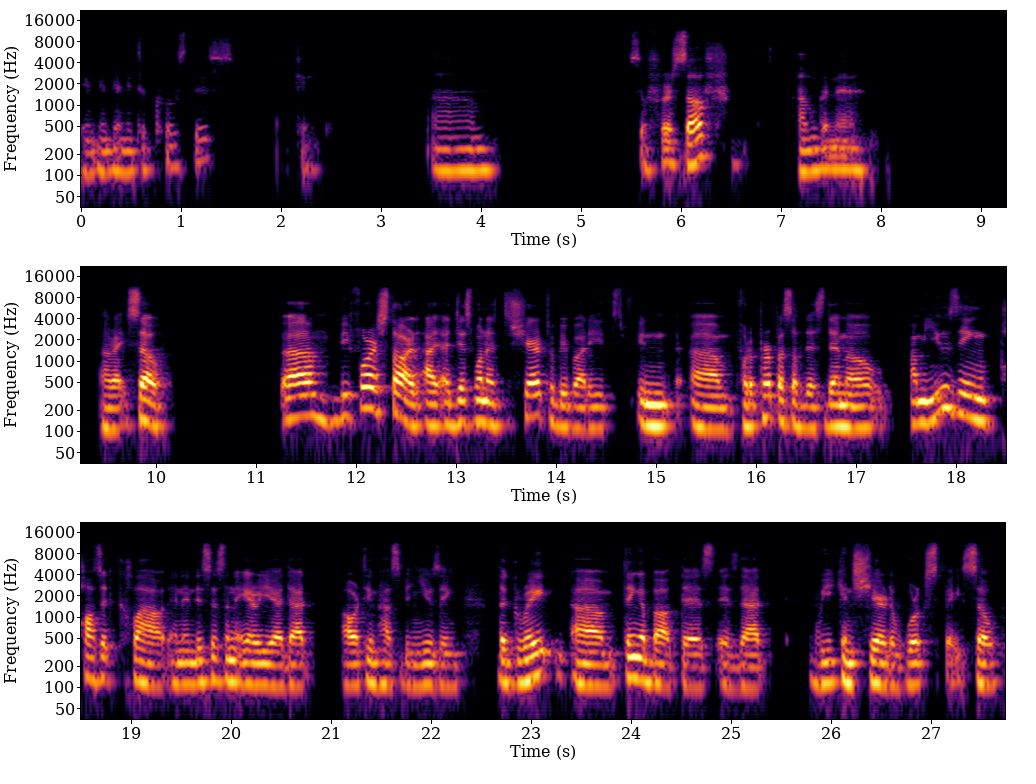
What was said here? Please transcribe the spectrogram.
Okay, maybe I need to close this. Okay. Um, so first off, I'm gonna. All right, so um, before I start, I, I just want to share to everybody in um, for the purpose of this demo, I'm using Posit Cloud, and then this is an area that our team has been using. The great um, thing about this is that we can share the workspace. So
